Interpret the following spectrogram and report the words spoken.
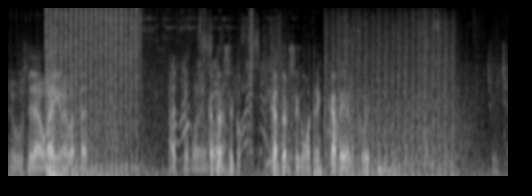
Me puse la weá que me pasaron. Ah, este weón es bueno. 14 co- 14,3k pega la escopeta. Chucha.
